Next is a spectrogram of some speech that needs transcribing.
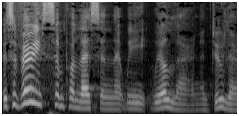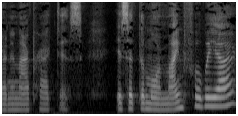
There's a very simple lesson that we will learn and do learn in our practice is that the more mindful we are,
